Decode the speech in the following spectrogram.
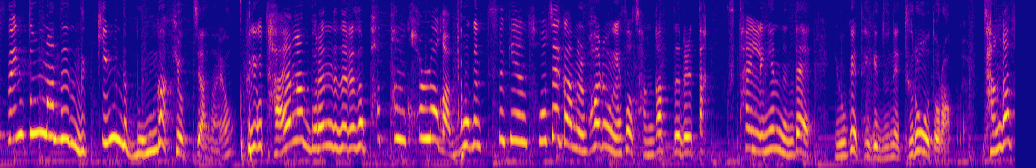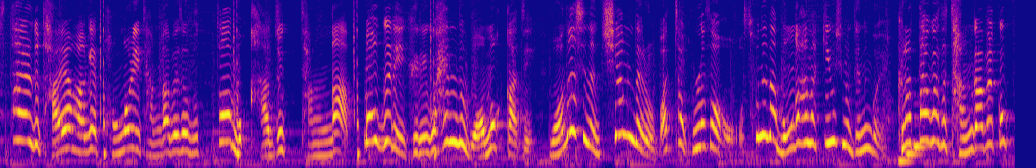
생뚱맞은 느낌인데 뭔가 귀엽지 않아요? 그리고 다양한 브랜드들에서 pop한 컬러감 혹은 특이한 소재감을 활용해서 장갑들을 딱 스타일링 했는데 이게 되게 눈에 들어오더라고요. 장갑 스타일도 다양하게 벙어리 장갑에서부터 뭐 가죽 장갑, 뽀글이 그리고 hand warmer까지 원하시는 취향대로 맞춰 골라서 손에다 뭔가 하나 끼우시면 되는 거예요. 그렇다고 해서 장갑을 꼭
